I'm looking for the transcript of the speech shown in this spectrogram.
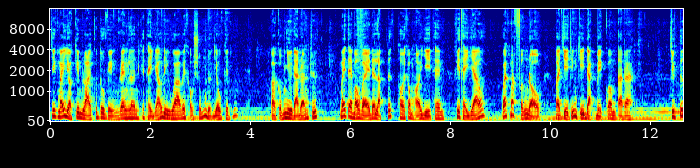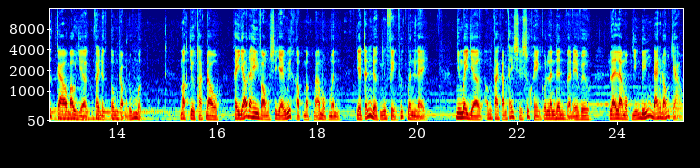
Chiếc máy dò kim loại của tu viện rang lên khi thầy giáo đi qua với khẩu súng được giấu kín. Và cũng như đã đoán trước, mấy tay bảo vệ đã lập tức thôi không hỏi gì thêm khi thầy giáo quát mắt phẫn nộ và chỉ chứng chỉ đặc biệt của ông ta ra. Chức tước cao bao giờ cũng phải được tôn trọng đúng mực. Mặc dù thoạt đầu, thầy giáo đã hy vọng sẽ giải quyết hộp mật mã một mình và tránh được những phiền phức bên lề. Nhưng bây giờ, ông ta cảm thấy sự xuất hiện của Landon và Neville lại là một diễn biến đáng đón chào.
